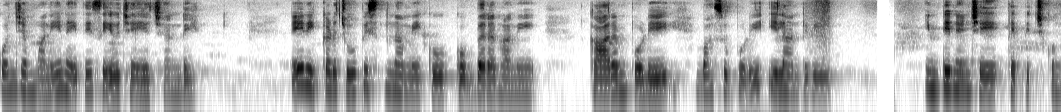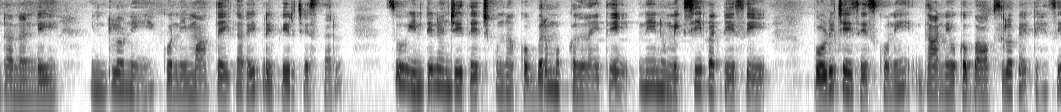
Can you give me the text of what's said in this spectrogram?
కొంచెం మనీని అయితే సేవ్ చేయొచ్చండి. నేను ఇక్కడ చూపిస్తున్న మీకు కొబ్బరి కానీ కారం పొడి బసు పొడి ఇలాంటివి ఇంటి నుంచే తెప్పించుకుంటానండి. ఇంట్లోనే కొన్ని మా అత్తయ్య గారే ప్రిపేర్ చేస్తారు. సో ఇంటి నుంచి తెచ్చుకున్న కొబ్బరి ముక్కలను అయితే నేను మిక్సీ పట్టేసి పొడి చేసేసుకొని దాన్ని ఒక బాక్స్లో పెట్టేసి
